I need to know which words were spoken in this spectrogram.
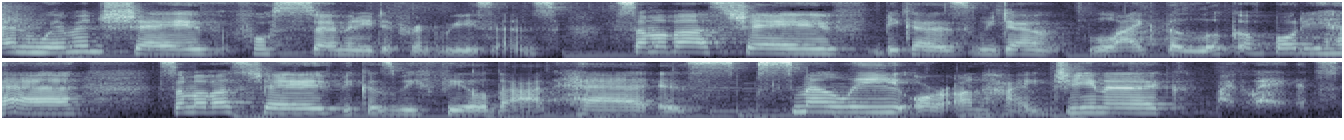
And women shave for so many different reasons. Some of us shave because we don't like the look of body hair. Some of us shave because we feel that hair is smelly or unhygienic. By the way, it's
